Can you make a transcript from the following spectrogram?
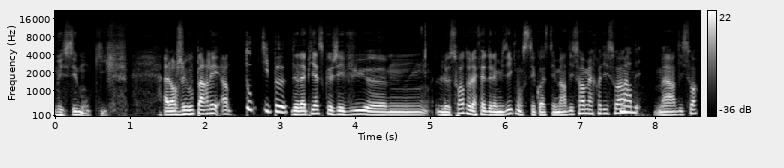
mais c'est mon kiff. Alors, je vais vous parler un tout petit peu de la pièce que j'ai vue euh, le soir de la fête de la musique. Donc, c'était quoi C'était mardi soir, mercredi soir Mardi. Mardi soir.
